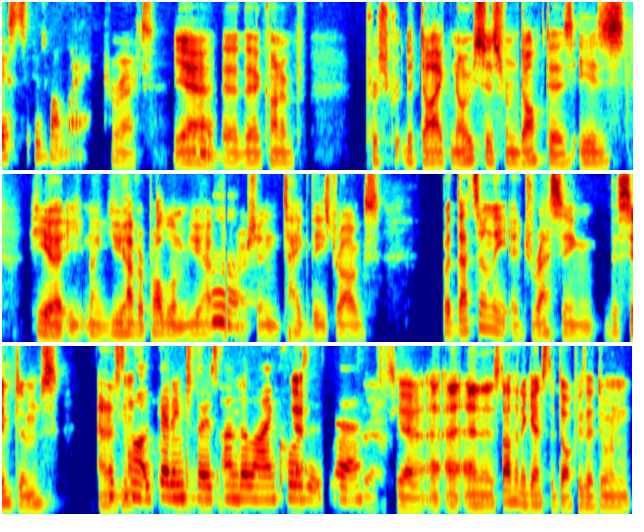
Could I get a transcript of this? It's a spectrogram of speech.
this is one way Correct. Yeah, the the kind of prescri- the diagnosis from doctors is here. You know, you have a problem. You have Mm. depression. Take these drugs, but that's only addressing the symptoms, and it's, it's, not, getting to those underlying causes yeah, Correct. Yeah, a- and there's nothing against the doctors. They're doing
